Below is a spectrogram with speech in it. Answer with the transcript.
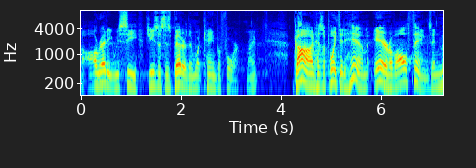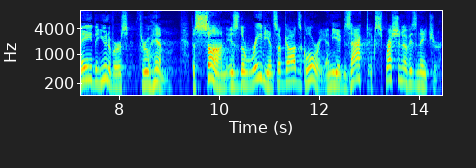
Already we see Jesus is better than what came before, right? God has appointed him heir of all things and made the universe through him. The Son is the radiance of God's glory and the exact expression of his nature,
